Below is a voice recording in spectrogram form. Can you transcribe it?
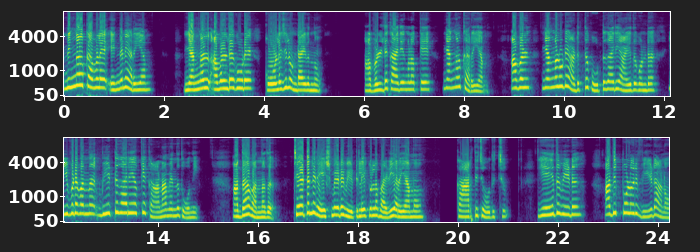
നിങ്ങൾക്ക് അവളെ എങ്ങനെ അറിയാം? ഞങ്ങൾ അവളുടെ കൂടെ കോളേജിലുണ്ടായിരുന്നു. അവളുടെ കാര്യങ്ങളൊക്കെ ഞങ്ങൾക്കറിയാം. അവൾ ഞങ്ങളുടെ അടുത്ത കൂട്ടുകാരി ആയതുകൊണ്ട് ഇവിടെ വന്ന് വീട്ടുകാരെയൊക്കെ കാണാമെന്ന് തോന്നി. അതാ വന്നത്. ചേട്ടന് രേഷ്മയുടെ വീട്ടിലേക്കുള്ള വഴി അറിയാമോ? കാർത്തി ചോദിച്ചു. ഏത് വീട്? അതിപ്പോൾ ഒരു വീടാണോ?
